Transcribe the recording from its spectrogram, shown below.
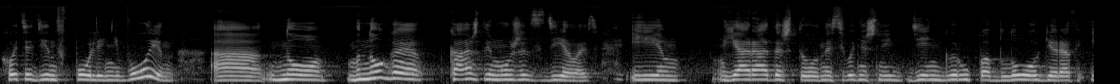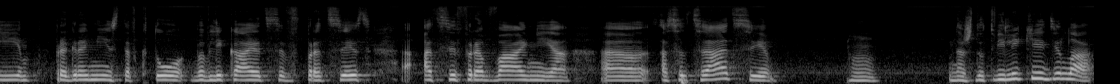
хоть один в поле не воин, а, но многое каждый может сделать. И я рада, что на сегодняшний день группа блогеров и программистов, кто вовлекается в процесс оцифрования а, ассоциации, нас ждут великие дела.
